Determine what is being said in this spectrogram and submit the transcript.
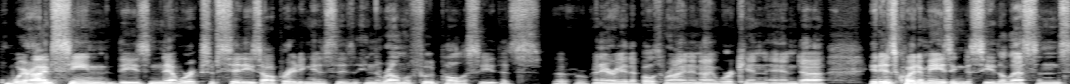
where I've seen these networks of cities operating is, is, in the realm of food policy. That's uh, an area that both Ryan and I work in, and uh, it is quite amazing to see the lessons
